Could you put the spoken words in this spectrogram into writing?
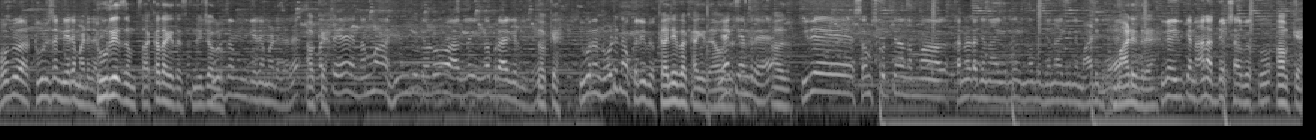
ಭವ್ಯ ಟೂರಿಸಂ ಏರಿಯಾ ಮಾಡಿದ್ದಾರೆ. ಟೂರಿಸಮ್ ಸಕ್ಕತ್ತಾಗಿದೆ ಸರ್ ನಿಜವಾಗ್ಲೂ. ಟೂರಿಸಂ ಏರಿಯಾ ಮಾಡಿದ್ದಾರೆ. Okay. ಮತ್ತೆ ನಮ್ಮ ಹಿಂದೂಗಳು ಆಗ್ಲಿ ಇನ್ನೊಬ್ರು ಆಗಿರ್ಲಿ ಓಕೆ ಇವರನ್ನ ನೋಡಿ ನಾವು ಕಲಿಬೇಕು. ಕಲಿಬೇಕಾಗಿದೆ ಹೌದು ಯಾಕೆ ಸರ್. ಅಂದ್ರೆ ಹೌದು. ಇದೇ ಸಂಸ್ಕೃತಿನ ನಮ್ಮ ಕನ್ನಡ ಜನ ಆಗಿರ್ಲಿ ಇನ್ನೊಬ್ಬ ಜನ ಆಗಿರ್ಲಿ ಮಾಡಿದ್ರೆ ಮಾಡಿದ್ರೆ. ಈಗ ಇದಕ್ಕೆ ನಾನು ಅಧ್ಯಕ್ಷ ಆಗಬೇಕು ಓಕೆ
